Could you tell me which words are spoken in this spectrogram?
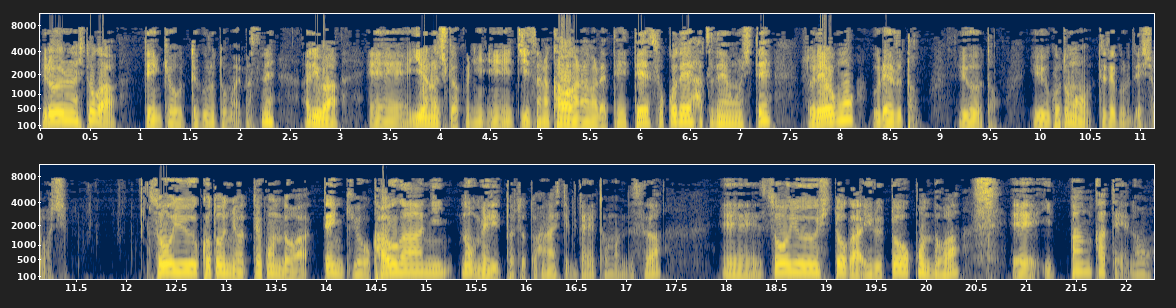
いろいろな人が電気を売ってくると思いますね。あるいは、えー家の近くに小さな川が流れていて、そこで発電をして、それをも売れるという、ということも出てくるでしょうし。そういうことによって今度は電気を買う側にのメリットをちょっと話してみたいと思うんですが、えーそういう人がいると今度は、えー一般家庭の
